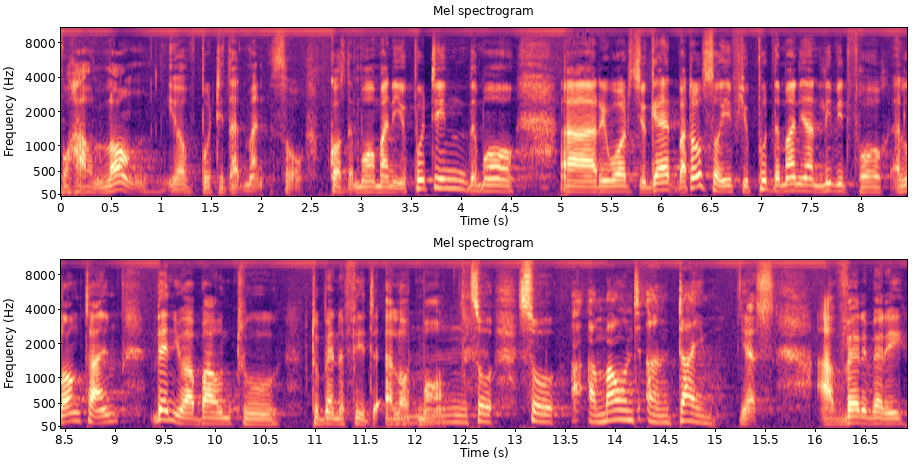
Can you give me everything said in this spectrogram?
for how long you have put in that money. So, of course, the more money you put in, the more uh, rewards you get. But also, if you put the money and leave it for a long time, then you are bound to, to benefit a lot more. Mm, So, so a- amount and time. Yes, are very, very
